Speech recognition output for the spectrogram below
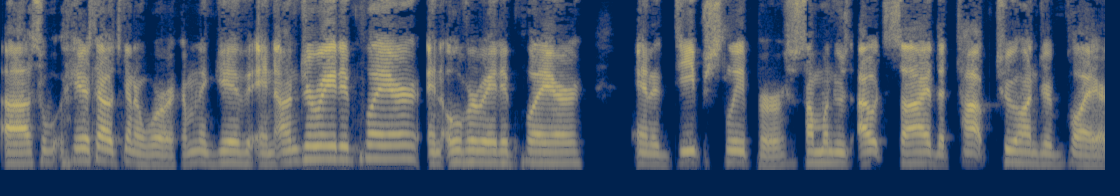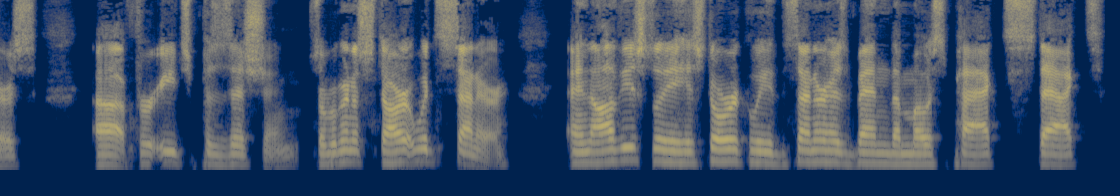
Uh, so here's how it's going to work. I'm going to give an underrated player, an overrated player, and a deep sleeper, someone who's outside the top 200 players uh, for each position. So we're going to start with center. And obviously, historically, the center has been the most packed, stacked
